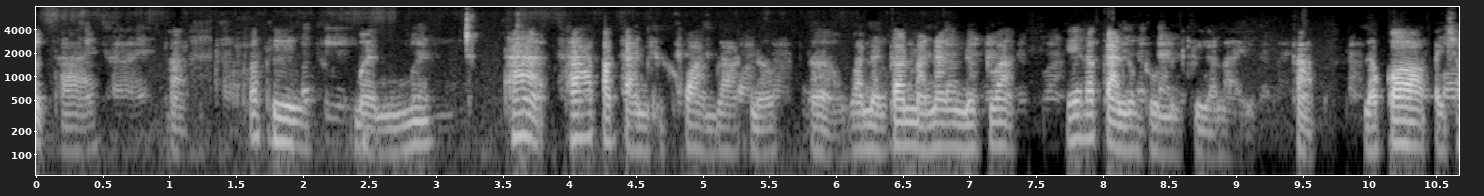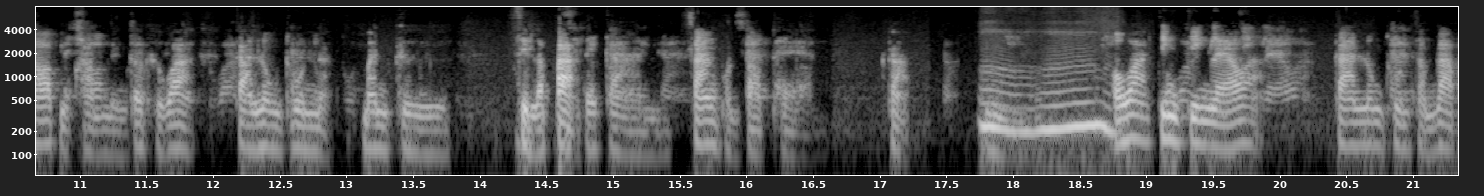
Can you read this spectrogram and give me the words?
สุดท้ายครับก็คือเหมือนถ้าถ้าประกันคือความรักเนอะอ่าวันนั้นก็มานั่งนึกว่า เอ๊ะแล้วการลงทุนมันคืออะไรครับ แล้วก็ไปชอบอยู่คำหนึ่งก็คือว่าการลงทุนอะ มันคือศิลปะในการสร้างผลตอบแทนครับอืมเพราะว่าจริง ๆ แล้วอะการลงทุนสำหรับ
